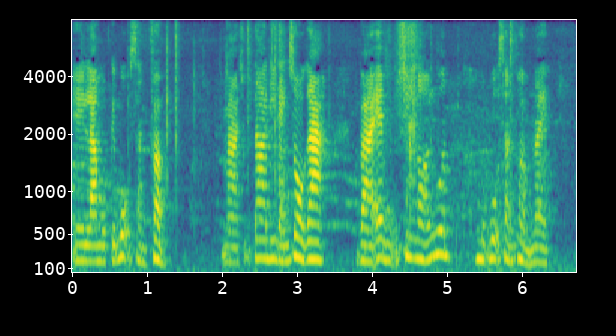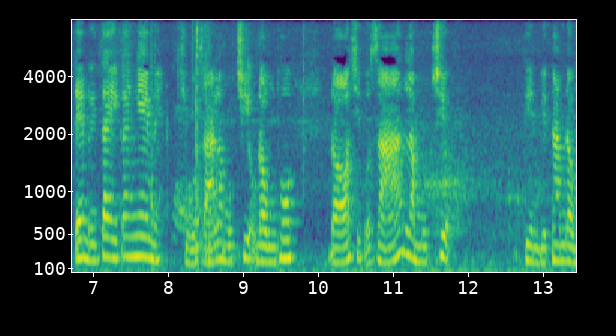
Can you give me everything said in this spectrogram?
à, là một cái bộ sản phẩm mà chúng ta đi đánh giò gà. Và em cũng xin nói luôn, một bộ sản phẩm này đem đến tay các anh em này, chỉ có giá là một triệu đồng thôi. Đó, chỉ có giá là một triệu tiền Việt Nam đồng.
